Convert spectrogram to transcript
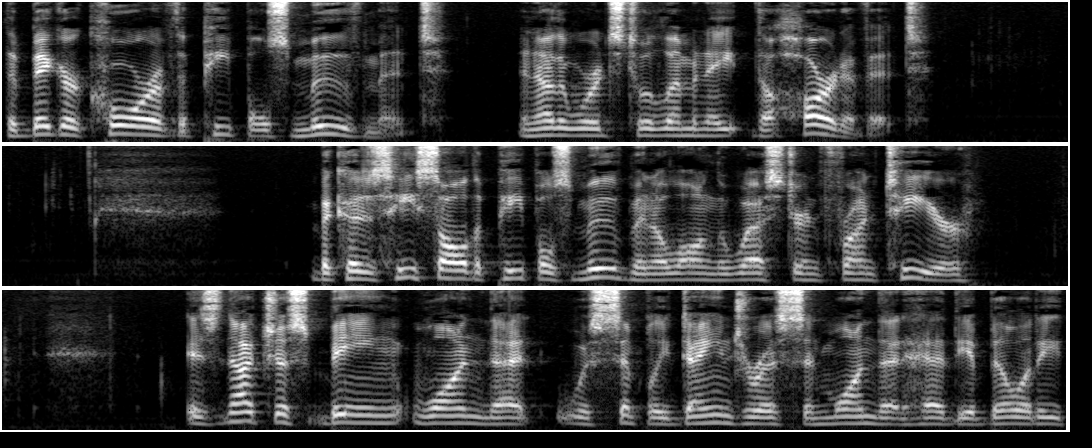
the bigger core of the people's movement. In other words, to eliminate the heart of it. Because he saw the people's movement along the western frontier is not just being one that was simply dangerous and one that had the ability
